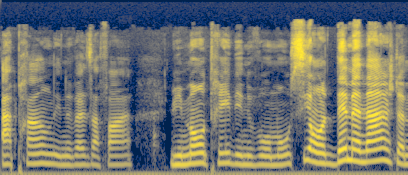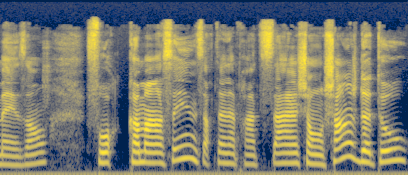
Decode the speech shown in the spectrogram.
apprendre des nouvelles affaires, lui montrer des nouveaux mots. Si on déménage de maison, faut commencer un certain apprentissage. Si on change d'auto,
